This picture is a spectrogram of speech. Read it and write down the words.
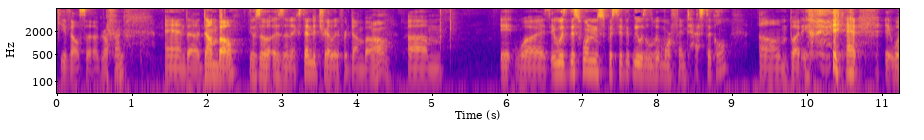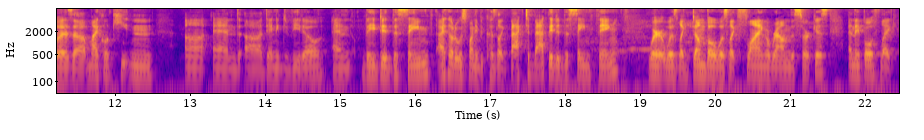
give Elsa a girlfriend. and uh, Dumbo. There was, a, there was an extended trailer for Dumbo. Oh. Um, it was it was this one specifically was a little bit more fantastical, um, but it, it had it was uh, Michael Keaton. Uh, and uh, Danny DeVito, and they did the same. I thought it was funny because like back to back, they did the same thing, where it was like Dumbo was like flying around the circus, and they both like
